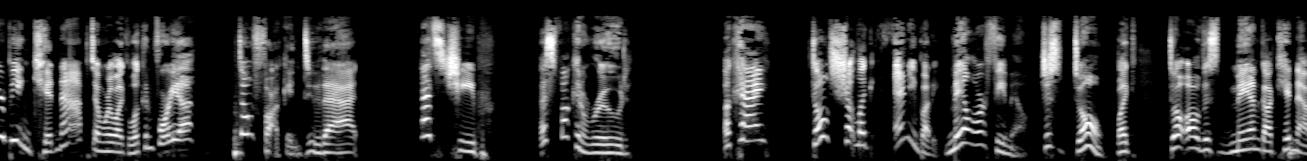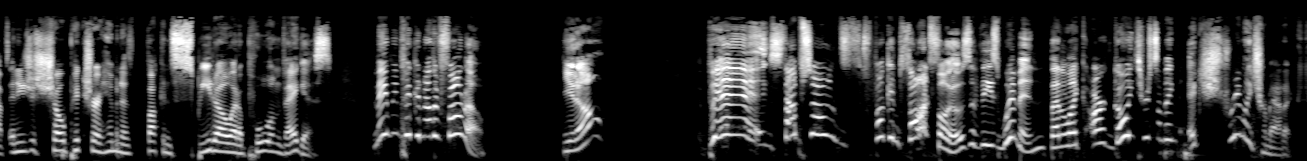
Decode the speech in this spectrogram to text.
you're being kidnapped and we're like looking for you, don't fucking do that. That's cheap. That's fucking rude. Okay? Don't shut like anybody, male or female. Just don't. Like, don't, oh, this man got kidnapped and you just show a picture of him in a fucking Speedo at a pool in Vegas. Maybe pick another photo. You know? But stop showing fucking thought photos of these women that are like are going through something extremely traumatic.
